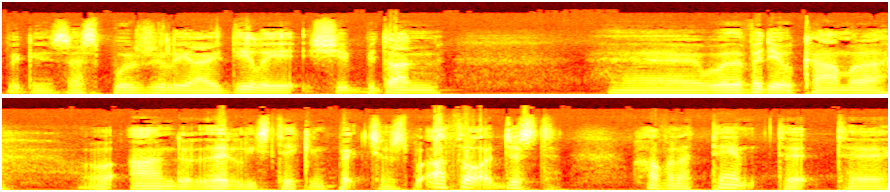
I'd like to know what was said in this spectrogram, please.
because I suppose really ideally it should be done uh, with a video camera or, and at least taking pictures. But I thought I'd just have an attempt at uh,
